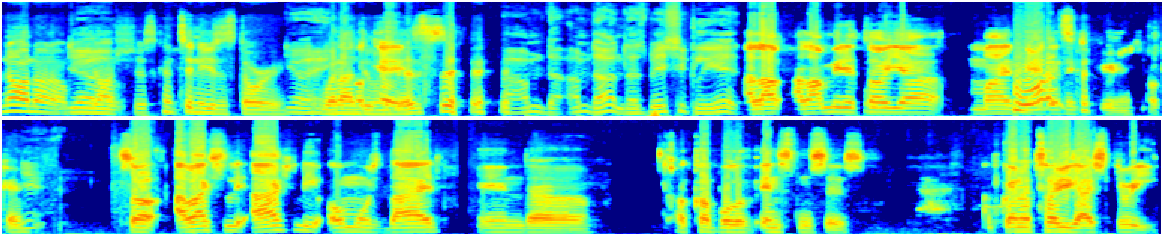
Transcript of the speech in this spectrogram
No, no, no, Yo. Josh. Just continue the story. Yo, hey. We're not Okay. doing this. I'm do- I'm done. That's basically it. Allow, allow me to tell ya my What? near-death experience. Okay. Yeah. So I've actually, I actually almost died in the, a couple of instances. I'm gonna tell you guys three,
